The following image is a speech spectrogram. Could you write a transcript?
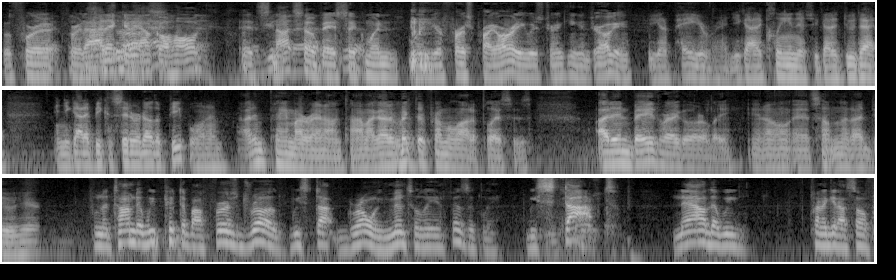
But for, for an addict and alcoholic, it's not so basic when, when your first priority was drinking and drugging. You got to pay your rent. You got to clean this. You got to do that. And you got to be considerate of other people. And I didn't pay my rent on time. I got mm-hmm. evicted from a lot of places. I didn't bathe regularly, you know, and it's something that I do here. From the time that we picked up our first drug, we stopped growing mentally and physically. We stopped. Now that we trying to get ourselves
